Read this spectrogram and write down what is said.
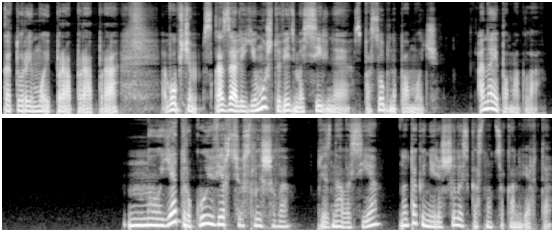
который мой пра-пра-пра. В общем, сказали ему, что ведьма сильная, способна помочь. Она и помогла. «Но я другую версию слышала», — призналась я, но так и не решилась коснуться конверта.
